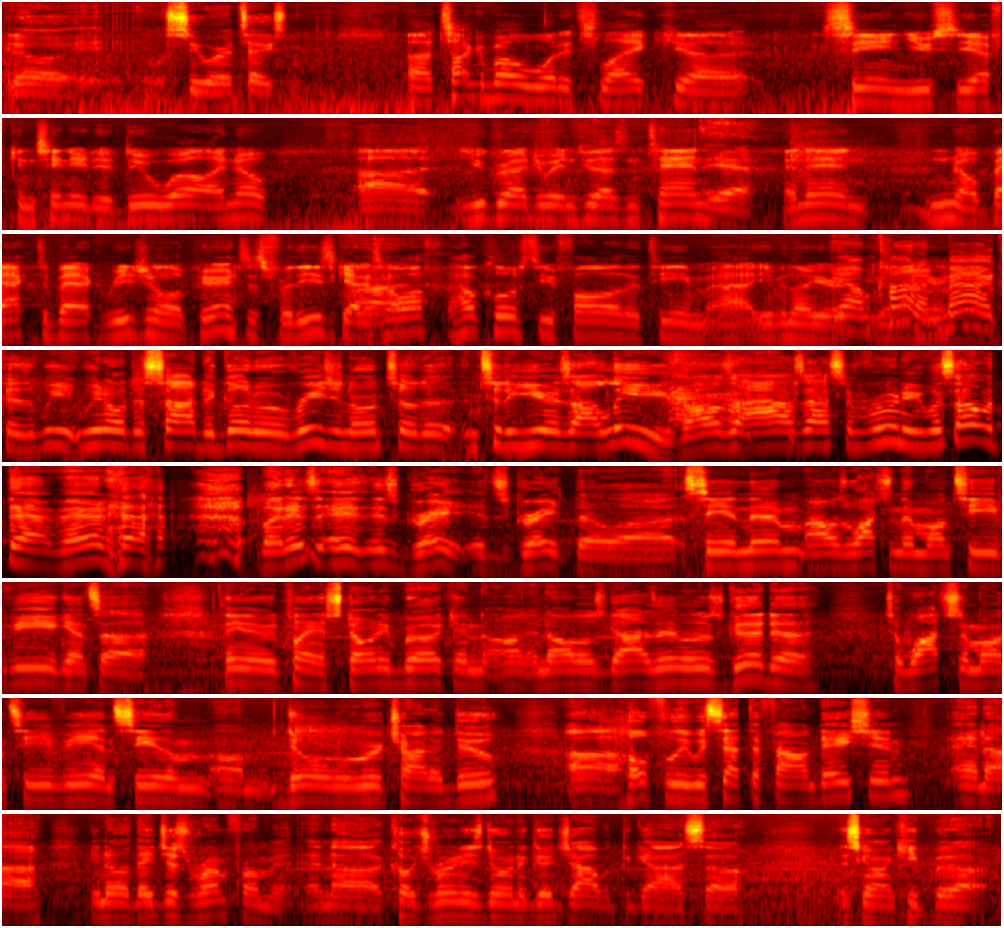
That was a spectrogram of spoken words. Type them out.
you know, it- we'll see where it takes me. Uh, talk about what it's like uh, seeing UCF continue to do well. I know uh, you graduated in 2010. Yeah. And then, you know, back-to-back regional appearances for these guys. How Right. off, how close do you follow the team, uh, even though you're? Yeah, I'm kind of mad because we, we don't decide to go to a regional until the until the years I leave. I was I was asking Rooney, what's up with that, man? but it's, it's it's great. It's great though. Uh, seeing them, I was watching them on TV against uh, I think they were playing Stony Brook and uh, and all those guys. It was good to to watch them on TV and see them um, doing what we were trying to do. Uh, hopefully, we set the foundation and uh, you know they just run from it. And uh, Coach Rooney's doing a good job with the guys, so it's gonna keep it up.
